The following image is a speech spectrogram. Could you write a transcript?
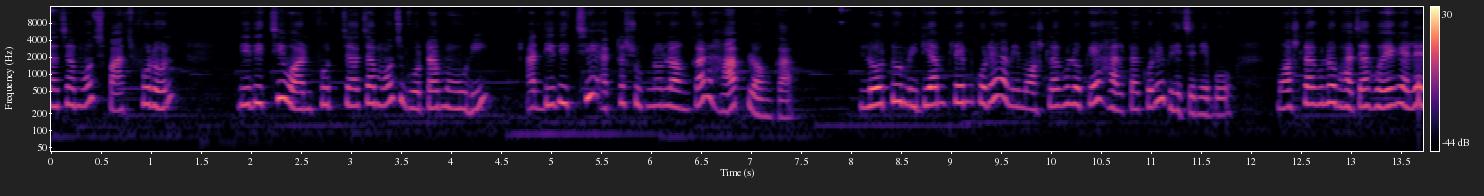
চা চামচ পাঁচ ফোড়ন দিয়ে দিচ্ছি ওয়ান ফোর চা চামচ গোটা মৌরি আর দিয়ে দিচ্ছি একটা শুকনো লঙ্কার হাফ লঙ্কা। লো টু মিডিয়াম ফ্লেম করে আমি মশলাগুলোকে হালকা করে ভেজে নেব। মশলাগুলো ভাজা হয়ে গেলে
